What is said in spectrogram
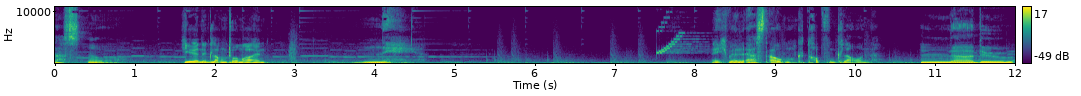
Ach so. Hier in den Glockenturm rein. Nee. Ich will erst Augentropfen klauen. Na du?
